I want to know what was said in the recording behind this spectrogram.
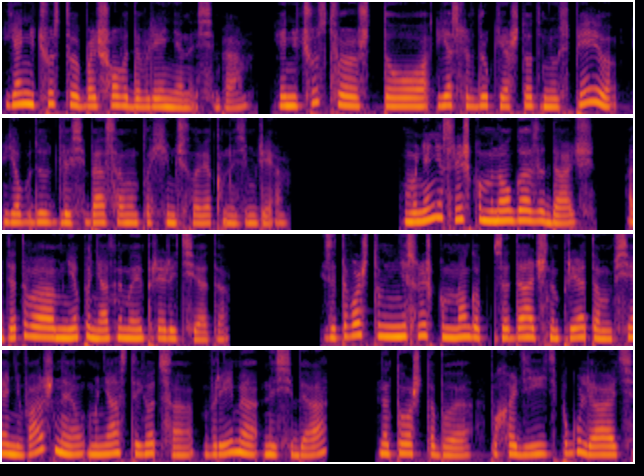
Я не чувствую большого давления на себя. Я не чувствую, что если вдруг я что-то не успею, я буду для себя самым плохим человеком на Земле. У меня не слишком много задач, от этого мне понятны мои приоритеты. Из-за того, что у меня не слишком много задач, но при этом все они важные, у меня остается время на себя, на то, чтобы походить, погулять,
